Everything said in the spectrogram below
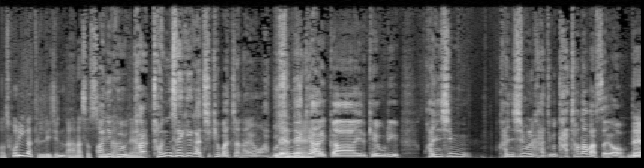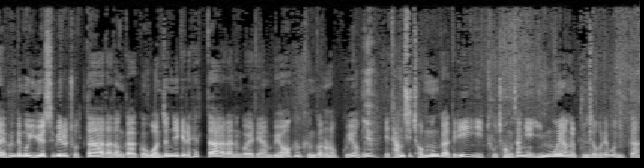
어, 소리가 들리지는 않았었습니다. 아니 그 다전 네. 세계가 지켜봤잖아요. 아, 무슨 네네. 얘기 할까 이렇게 우리 관심 관심을 가지고 다 쳐다봤어요. 네, 그런데 뭐 USB를 줬다라던가 그 원전 얘기를 했다라는 거에 대한 명확한 근거는 없고요. 예. 당시 전문가들이 이 두 정상의 입 모양을 분석을 해보니까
